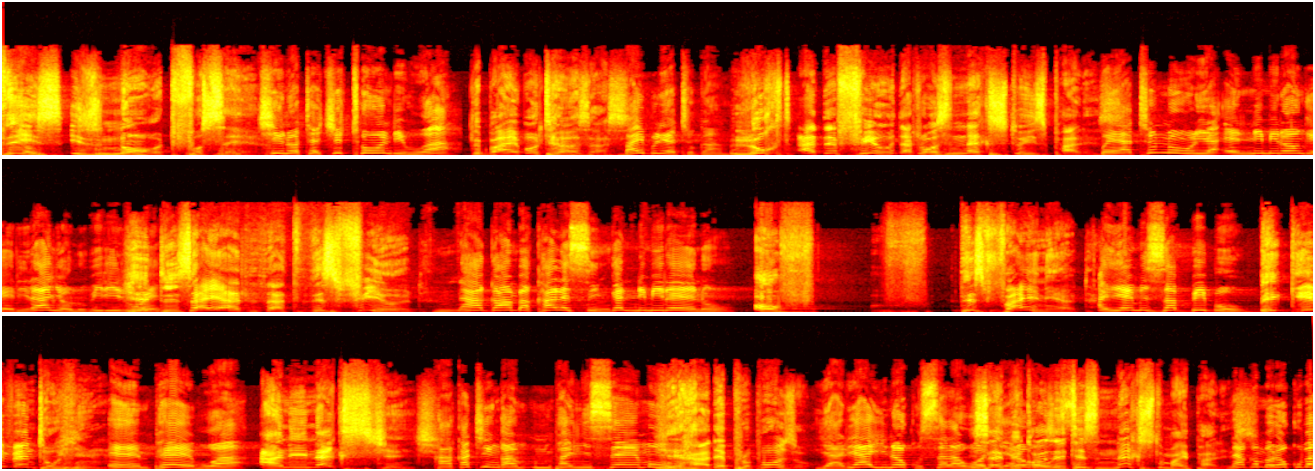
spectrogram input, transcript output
This is not for sale. The Bible tells us, looked at the field that was next to his palace. bwe yatunuulira ennimiro ng'eriraanye olubiri He desired that this field n'agamba kale singa ennimiro eno. of this vineyard ey'emizabbibu be given to him. empeebwa And in exchange, kaakati nga mpanyiseemu he had a proposal. yali alina okusalawo Because it is next to my palace, n'agamba olw'okuba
